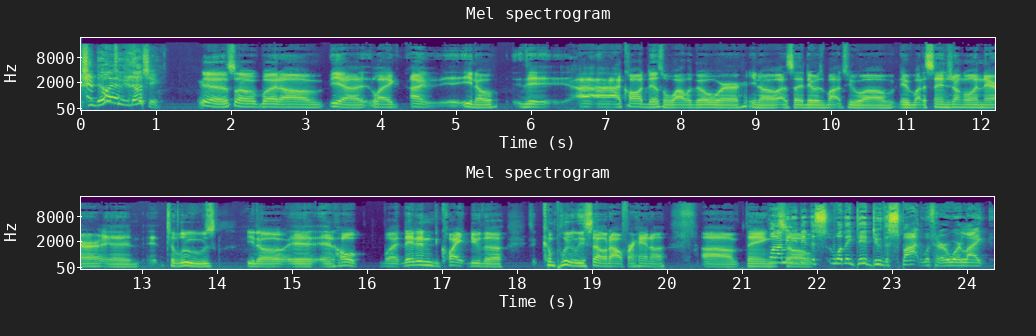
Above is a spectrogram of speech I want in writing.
she does to you, don't she? Yeah. So, but um, yeah, like I, you know, the I, I called this a while ago where you know I said they was about to um they were about to send Jungle in there and to lose, you know, and, and hope, but they didn't quite do the completely sell it out for Hana um thing. Well, I mean, so, they did this. Well, they did do the spot with her where like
